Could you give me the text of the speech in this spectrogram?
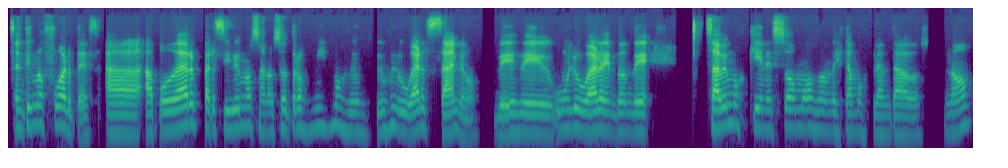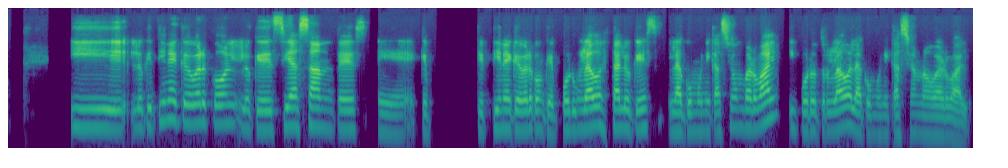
sentirnos fuertes, a, a poder percibirnos a nosotros mismos de un, de un lugar sano, desde un lugar en donde sabemos quiénes somos, dónde estamos plantados, ¿no? Y lo que tiene que ver con lo que decías antes, eh, que, tiene que ver con que por un lado está lo que es la comunicación verbal y por otro lado la comunicación no verbal.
